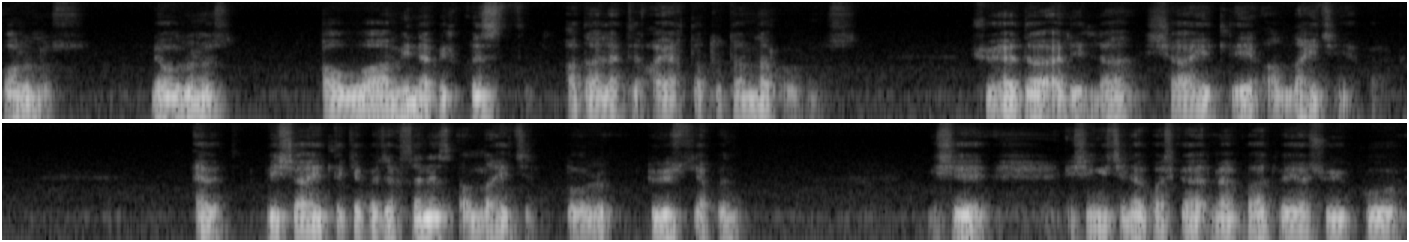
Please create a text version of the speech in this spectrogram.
olunuz. Ne olunuz? Kavvamine bil kıst. Adaleti ayakta tutanlar olunuz. Şüheda lillah. Şahitliği Allah için yaparak. Evet. Bir şahitlik yapacaksanız Allah için doğru dürüst yapın. İşi işin içine başka menfaat veya şu bu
